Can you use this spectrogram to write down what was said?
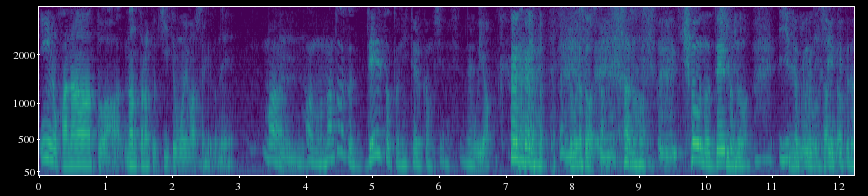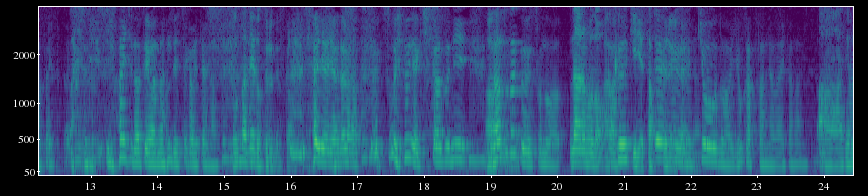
いいのかなとは、なんとなく聞いて思いましたけどね。まあ、うんあの、なんとなくデートと似てるかもしれないですよね。おや？どうしますか？あの、今日のデートの いいところを教えてくださいとか、いまいちな点は何でしたかみたいな。いそんなデートするんですか？やいやいや、だから、そういうふうには聞かずに、あなんとなく、その、なるほど。あ空気で察するみたいなええ今日のは良かったんじゃないかな、みたいな。ああ、でも。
